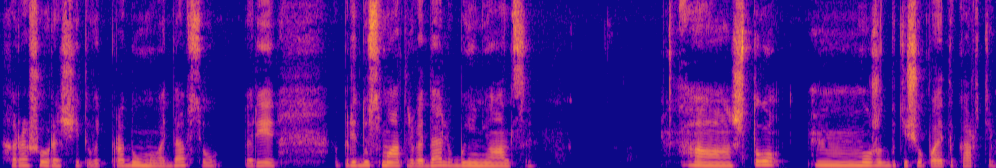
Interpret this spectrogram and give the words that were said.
хорошо рассчитывать, продумывать, да, все предусматривать, да, любые нюансы. А, что может быть еще по этой карте?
